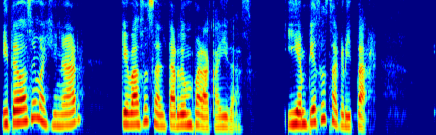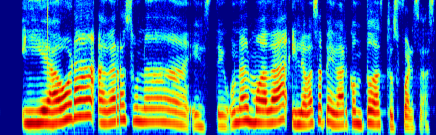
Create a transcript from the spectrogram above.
y te vas a imaginar que vas a saltar de un paracaídas y empiezas a gritar. y ahora agarras una, este, una almohada y le vas a pegar con todas tus fuerzas.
